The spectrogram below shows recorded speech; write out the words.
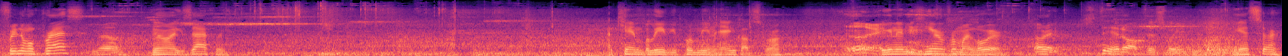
Freedom of press? No. No, exactly. I can't believe you put me in handcuffs, bro. You're gonna be hearing from my lawyer. All right. Just head off this way. Yes, sir.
